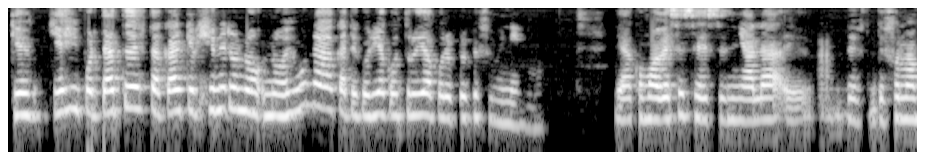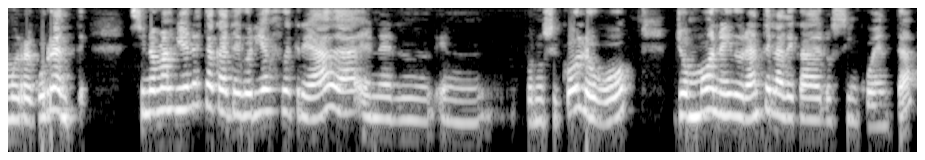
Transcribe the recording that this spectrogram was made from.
que, es importante destacar que el género no, es una categoría construida por el propio feminismo, ya como a veces se señala de forma muy recurrente sino más bien esta categoría fue creada por un psicólogo, John Money, durante la década de los 50,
